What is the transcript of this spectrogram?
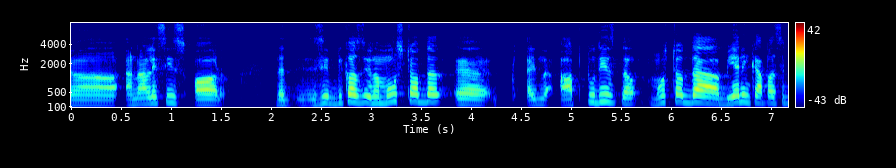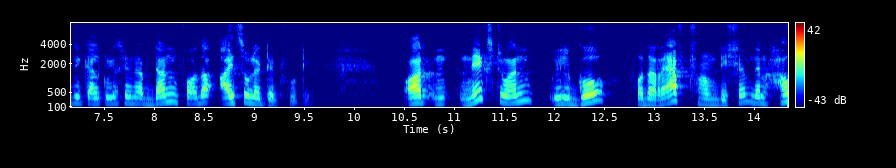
uh, analysis or the because you know most of the uh, up to this the most of the bearing capacity calculation we have done for the isolated footing or next one we will go for the raft foundation then how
